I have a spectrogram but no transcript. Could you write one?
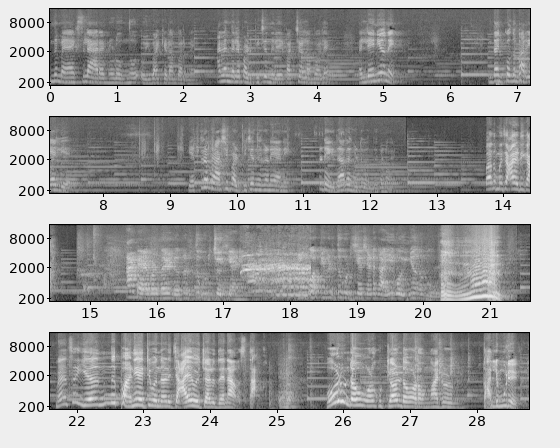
ഇന്ന് മാത്സിൽ ആരെന്നോട് ഒന്ന് ഒഴിവാക്കിയിടാൻ പറഞ്ഞേ. അന്നെ ഇന്നലെ പഠിപ്പിച്ചെന്നില്ലേ പച്ചവെള്ളം പോലെ? അല്ലേനിയോന്നേ എന്താ എനിക്കൊന്നും പറയാല്ലേ എത്ര പ്രാവശ്യം പഠിപ്പിച്ചു നിൽക്കണേ ഞാൻ എന്നിട്ട് എഴുതാതെ അങ്ങോട്ട് വന്നിക്കണോ ചായ അടിക്കാം ആ ടേബിൾ ബെഡ് ഒന്ന് എടുത്ത് കുടിച്ചു നോക്കിയാണ് കുറച്ച് എടുത്ത് കുടിച്ച ശേഷം കൈ കൊഴിഞ്ഞൊന്നും പോകും മനസ്സ് എന്ന് പണിയേറ്റ് വന്നാണ് ചായ വെച്ചാലും ഇതന്നെ അവസ്ഥ. ഓടുണ്ടാവും ഓളെ കുട്ടികളുണ്ടാവും അവിടെ ഒന്നായിട്ട് തല്ലുമുടി വെക്കണം അത്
